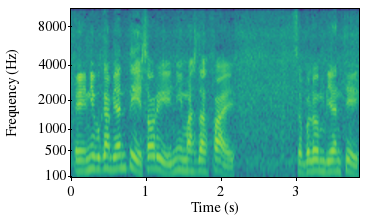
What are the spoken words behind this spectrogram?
Eh ni bukan Biante Sorry. Ni Mazda 5 Sebelum Biante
